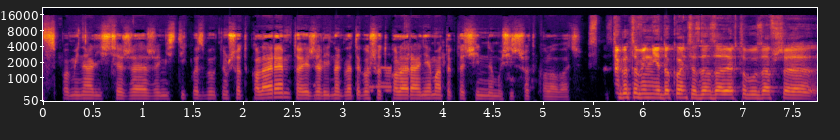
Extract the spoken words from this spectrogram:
wspominaliście, że, że Mystic Quest był tym shotcollerem, to jeżeli nagle tego shotcollera nie ma, to ktoś inny musi shotcallować. Z tego co wiem, nie do końca Zanzarek to był zawsze,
